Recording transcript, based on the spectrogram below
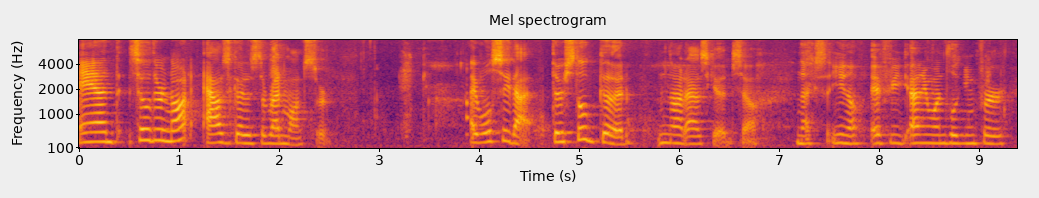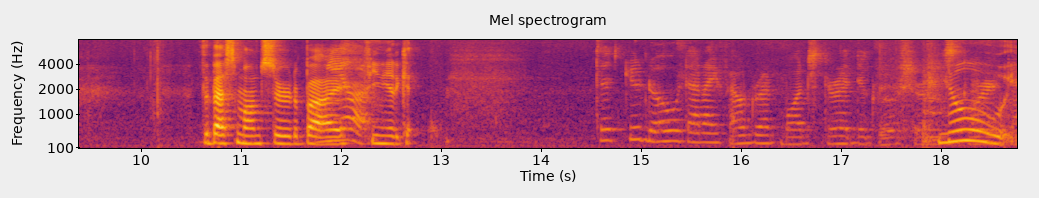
And so they're not as good as the red monster. I will say that. They're still good, not as good. So, next, you know, if you, anyone's looking for the best monster to buy, Yeah. if you need a kit. Did you know that I found red monster at the grocery No, store? No,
